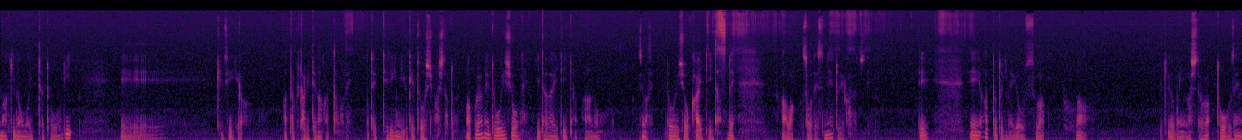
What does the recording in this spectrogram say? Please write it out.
まあ昨日も言った通り、えー血液が全く足りてなかったので徹底的に輸血をしましたと、まあ、これはね同意書をねいただいていたあのすいません同意書を書いていたのであわそうですねという形で。で、えー会った時の様子はまあ昨日も言いましたが当然、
